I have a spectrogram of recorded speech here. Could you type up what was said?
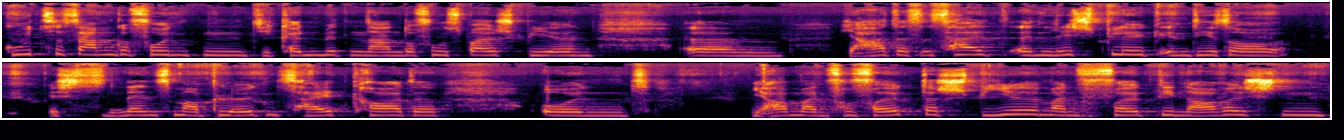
gut zusammengefunden, die können miteinander Fußball spielen. Ähm, ja, das ist halt ein Lichtblick in dieser, ich nenne es mal blöden Zeit gerade. Und ja, man verfolgt das Spiel, man verfolgt die Nachrichten.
